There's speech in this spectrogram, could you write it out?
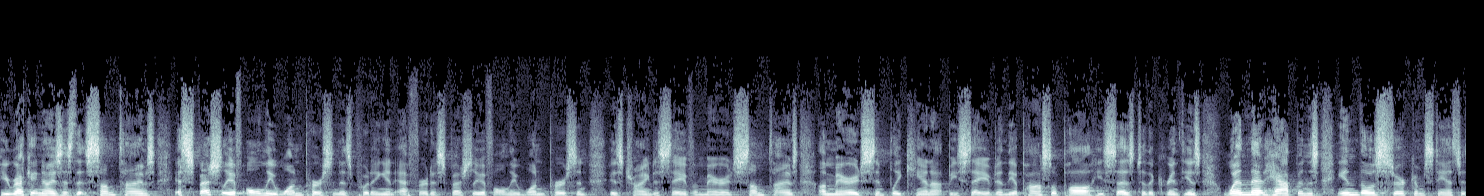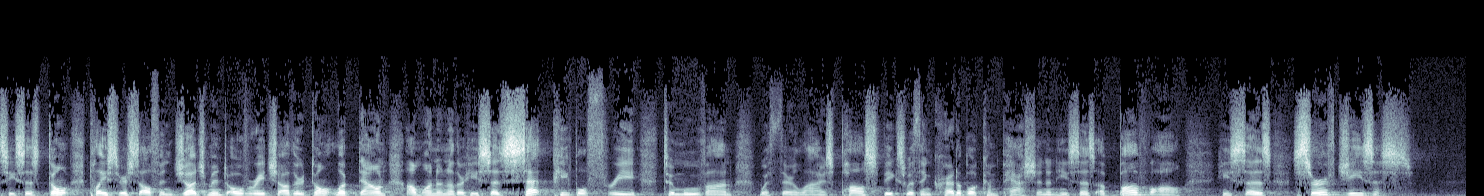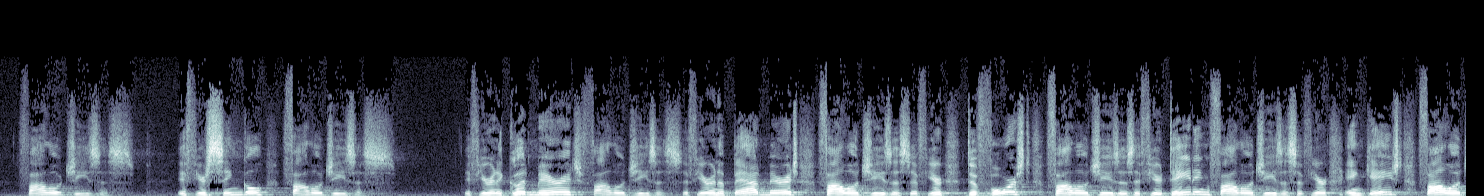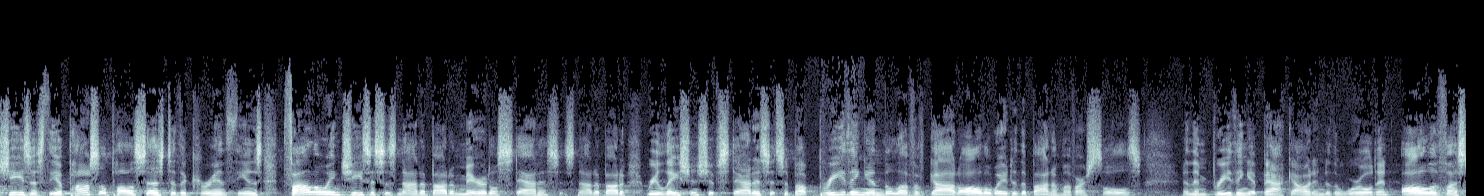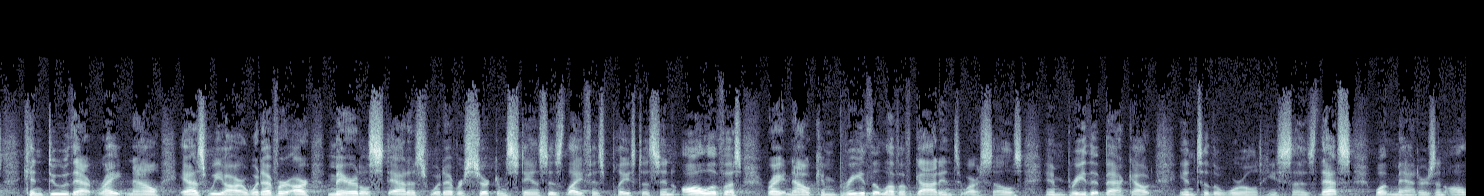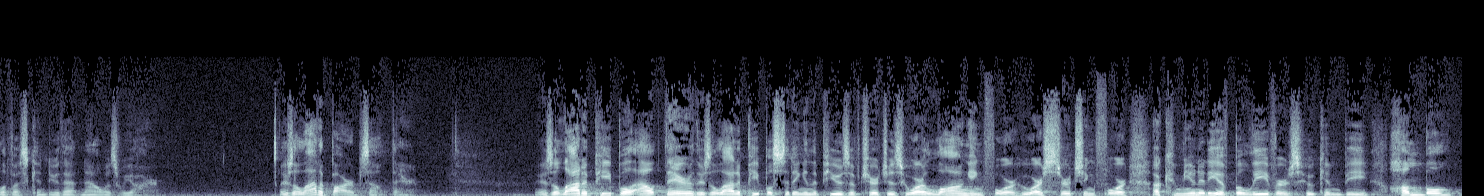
He recognizes that sometimes, especially if only one person is putting in effort, especially if only one person is trying to save a marriage, sometimes a marriage simply cannot be saved. And the Apostle Paul, he says to the Corinthians, when that happens in those circumstances, he says, don't place yourself in judgment over each other, don't look down on one another. He says, set people free to move on with their lives. Paul speaks with incredible compassion, and he says, above all, he says, serve Jesus Follow Jesus. If you're single, follow Jesus. If you're in a good marriage, follow Jesus. If you're in a bad marriage, follow Jesus. If you're divorced, follow Jesus. If you're dating, follow Jesus. If you're engaged, follow Jesus. The Apostle Paul says to the Corinthians following Jesus is not about a marital status, it's not about a relationship status, it's about breathing in the love of God all the way to the bottom of our souls and then breathing it back out into the world. And all of us can do that right now as we are, whatever our marital status, whatever circumstances life has placed us in, all of us right now can breathe the love of God into ourselves and breathe it back out into the world, he says. That's what matters, and all of us can do that now as we are. There's a lot of barbs out there. There's a lot of people out there, there's a lot of people sitting in the pews of churches who are longing for, who are searching for a community of believers who can be humble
